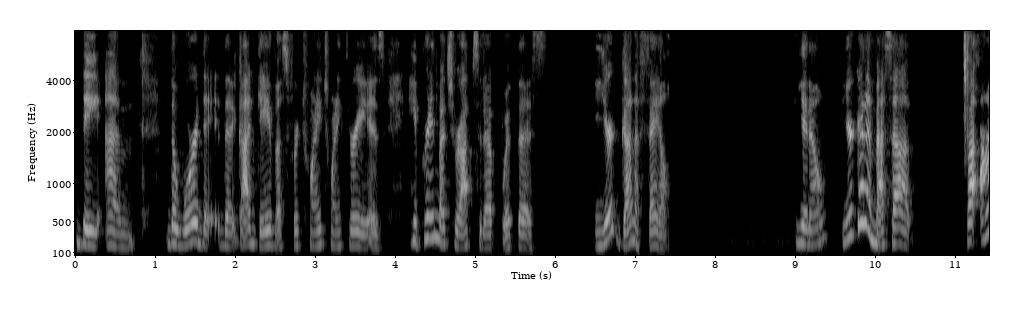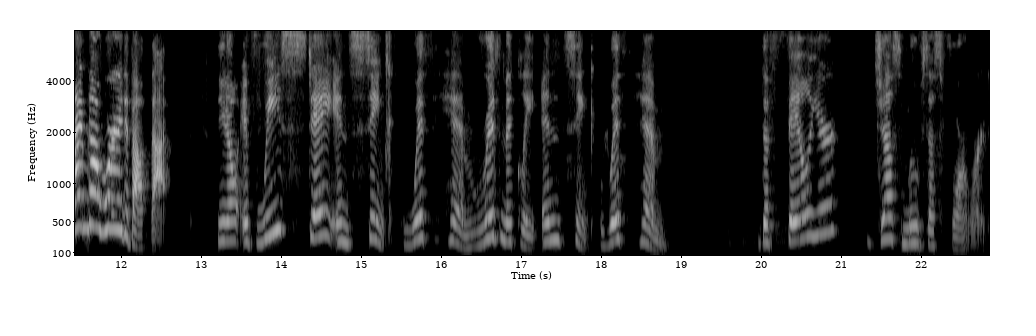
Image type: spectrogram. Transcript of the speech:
the um the word that, that god gave us for 2023 is he pretty much wraps it up with this. You're gonna fail. You know you're gonna mess up. But i'm not worried about that. You know, if we stay in sync with Him, rhythmically in sync with Him, the failure just moves us forward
